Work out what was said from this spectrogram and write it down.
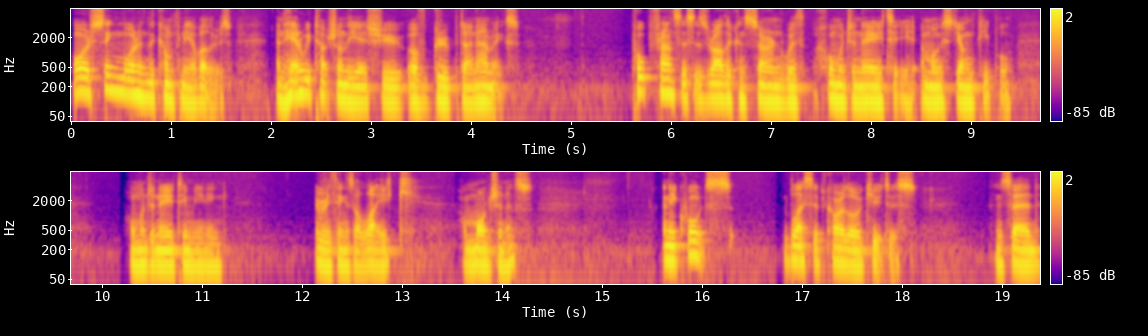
or sing more in the company of others. And here we touch on the issue of group dynamics. Pope Francis is rather concerned with homogeneity amongst young people. Homogeneity meaning everything's alike, homogenous. And he quotes Blessed Carlo Acutis and said,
